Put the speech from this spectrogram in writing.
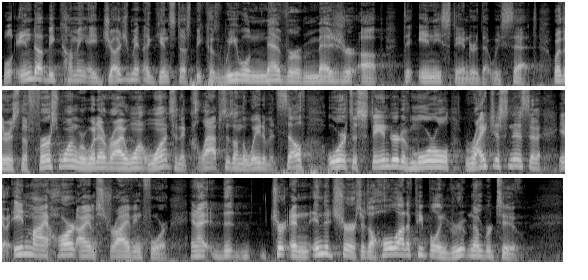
will end up becoming a judgment against us because we will never measure up to any standard that we set. Whether it's the first one where whatever I want once and it collapses on the weight of itself, or it's a standard of moral righteousness that in my heart I am striving for. And, I, the, and in the church, there's a whole lot of people in group number two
